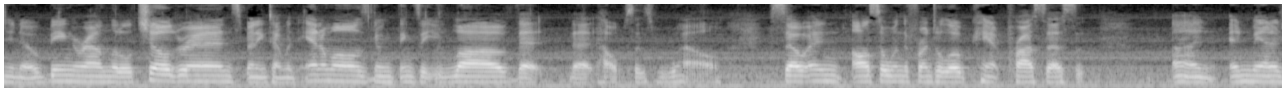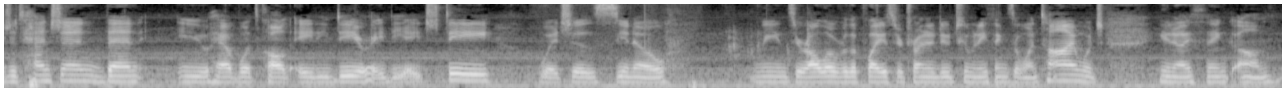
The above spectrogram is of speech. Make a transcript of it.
you know, being around little children, spending time with animals, doing things that you love, that that helps as well. So, and also when the frontal lobe can't process and, and manage attention, then you have what's called ADD or ADHD, which is, you know, means you're all over the place. You're trying to do too many things at one time, which, you know, I think um,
